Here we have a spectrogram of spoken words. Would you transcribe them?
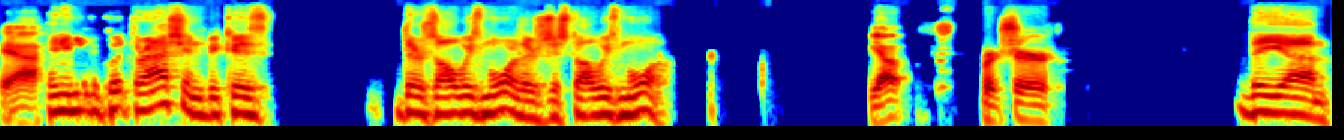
Yeah, and you never quit thrashing because there's always more. There's just always more. Yep, for sure the um,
